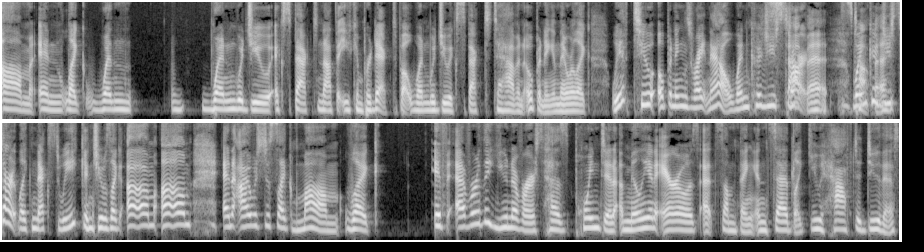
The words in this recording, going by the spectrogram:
um and like when when would you expect not that you can predict but when would you expect to have an opening? And they were like we have two openings right now. When could you start? when could it. you start? Like next week? And she was like um um. And i was just like mom like if ever the universe has pointed a million arrows at something and said like you have to do this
